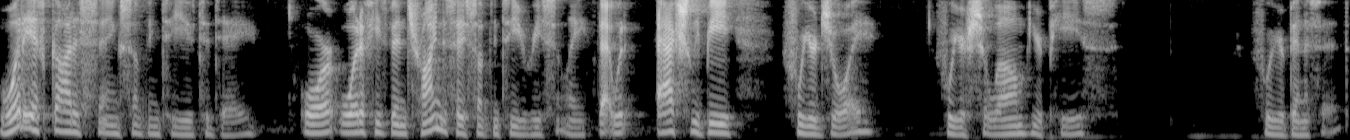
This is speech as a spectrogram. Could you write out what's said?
what if god is saying something to you today or what if he's been trying to say something to you recently that would actually be for your joy for your shalom your peace for your benefit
